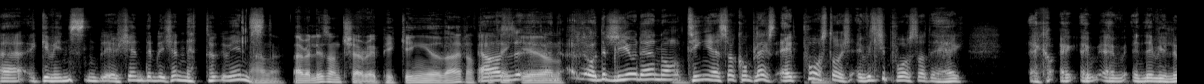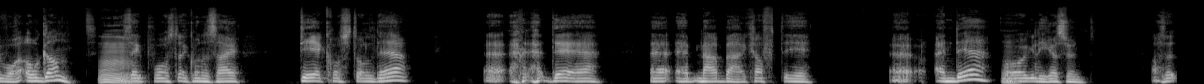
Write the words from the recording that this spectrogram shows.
eh, gevinsten blir ikke, det blir ikke netto gevinst. Nei, nei. Det er veldig sånn cherry-picking i det der. ja, altså, tenker, og det blir jo det når ting er så komplekst. Jeg påstår ikke, jeg vil ikke påstå at jeg, jeg, jeg det ville vært arrogant mm. hvis jeg påstår jeg kunne si det kostholdet der, uh, det er, er, mer bærekraftig uh, enn det, mm. og like sunt. Altså,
